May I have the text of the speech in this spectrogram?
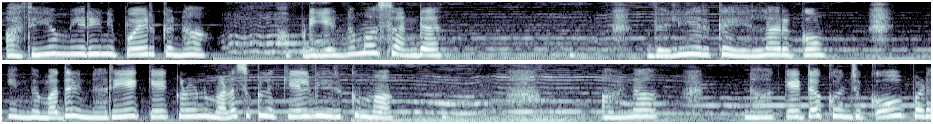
அதையும் மீறி நீ போயிருக்கனா? அப்படி என்னம்மா சண்டை? வெளியே இருக்க எல்லாருக்கும் இந்த மாதிரி நிறைய கேட்கணும்னு மனசுக்குள்ள கேள்வி இருக்குமா? ஆனா நான் கேட்டா கொஞ்சம் கோவப்பட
